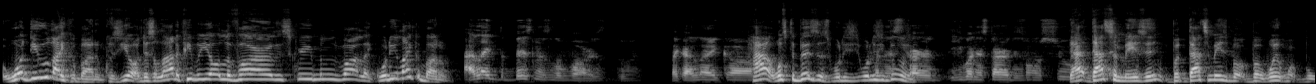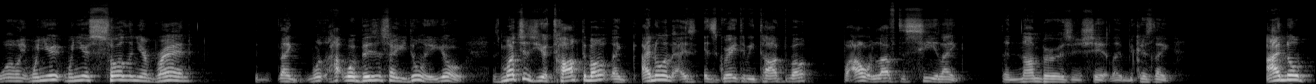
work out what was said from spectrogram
what do you like about him? Because yo, there's a lot of people, yo, LaVar, is screaming LaVar. Like, what do you like about him? I like the business LaVar is doing. Like I like uh, How? What's the business? What is what is he doing? started, he went and started his own shoe. That that's amazing. But that's amazing. But but when when, when you're when you're soiling your brand, like what how, what business are you doing? Yo, as much as you're talked about, like I know it's, it's great to be talked about, but I would love to see like the numbers and shit. Like because like I know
